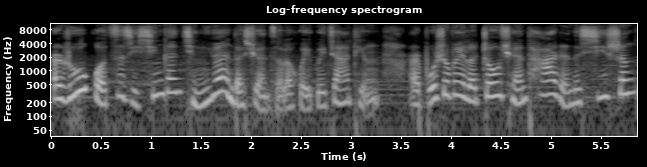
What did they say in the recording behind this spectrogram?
而如果自己心甘情愿地选择了回归家庭，而不是为了周全他人的牺牲，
